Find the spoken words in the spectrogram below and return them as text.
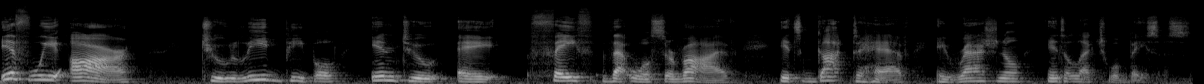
if we are to lead people into a faith that will survive, it's got to have a rational intellectual basis.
